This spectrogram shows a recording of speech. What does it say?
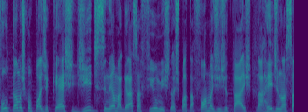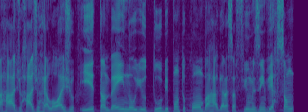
Voltamos com o podcast Dia de Cinema Graça Filmes nas plataformas digitais, na rede Nossa Rádio, Rádio Relógio e também no youtube.com barra Graça Filmes em versão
